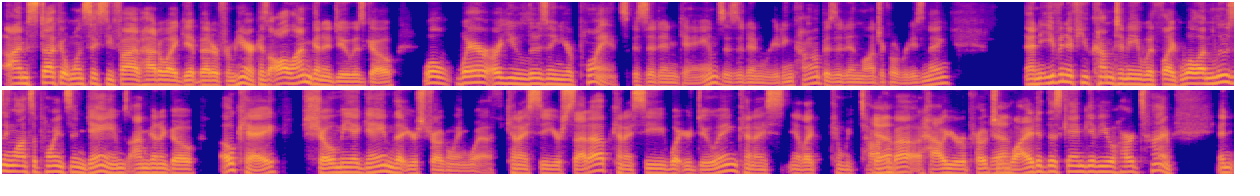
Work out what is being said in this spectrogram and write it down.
i'm stuck at 165 how do i get better from here? Because all i'm going to do is go well where are you losing your points? Is it in games? Is it in reading comp? Is it in logical reasoning? And even if you come to me with like well i'm losing lots of points in games i'm going to go okay show me a game that you're struggling with. Can i see your setup? Can i see what you're doing? Can I, you know like can we talk Yeah. about how you're approaching Yeah. why did this game give you a hard time? And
